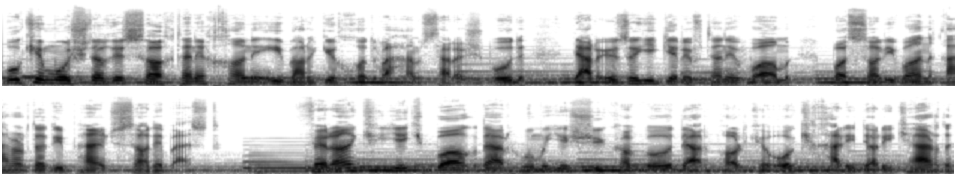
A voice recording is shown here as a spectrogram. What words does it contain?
او که مشتاق ساختن خانه ای برای خود و همسرش بود، در ازای گرفتن وام با سالیوان قراردادی پنج ساله بست. فرانک یک باغ در حومه شیکاگو در پارک اوک خریداری کرد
